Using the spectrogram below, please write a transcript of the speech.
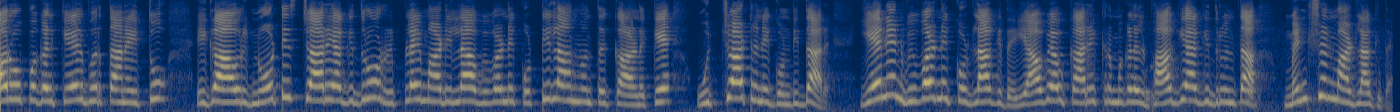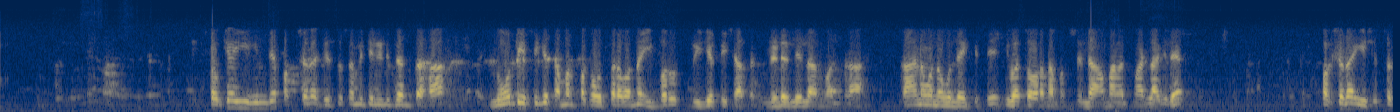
ಆರೋಪಗಳು ಕೇಳಿ ಬರ್ತಾನೆ ಇತ್ತು. ಈಗ ಅವ್ರಿಗೆ ನೋಟಿಸ್ ಜಾರಿ ಆಗಿದ್ರು ರಿಪ್ಲೈ ಮಾಡಿಲ್ಲ, ವಿವರಣೆ ಕೊಟ್ಟಿಲ್ಲ ಅನ್ನುವಂಥ ಕಾರಣಕ್ಕೆ ಉಚ್ಚಾಟನೆಗೊಂಡಿದ್ದಾರೆ. ಏನೇನು ವಿವರಣೆ ಕೊಡಲಾಗಿದೆ, ಯಾವ್ಯಾವ ಕಾರ್ಯಕ್ರಮಗಳಲ್ಲಿ ಭಾಗಿಯಾಗಿದ್ರು ಅಂತ ಮೆನ್ಷನ್ ಮಾಡಲಾಗಿದೆ. ಈ ಹಿಂದೆ ಪಕ್ಷದ ಶಿಸ್ತು ಸಮಿತಿ ನೀಡಿದಂತಹ ನೋಟಿಸ್ಗೆ ಸಮರ್ಪಕ ಉತ್ತರವನ್ನ ಇಬ್ಬರು ಬಿಜೆಪಿ ಶಾಸಕರು ನೀಡಿರಲಿಲ್ಲ ಅನ್ನುವಂತಹ ಕಾರಣವನ್ನು ಉಲ್ಲೇಖಿಸಿ ಇವತ್ತು ಅವರನ್ನ ಪಕ್ಷದಿಂದ ಅಮಾನತ್ ಮಾಡಲಾಗಿದೆ. ಪಕ್ಷದ ಈ ಶಿಸ್ತು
